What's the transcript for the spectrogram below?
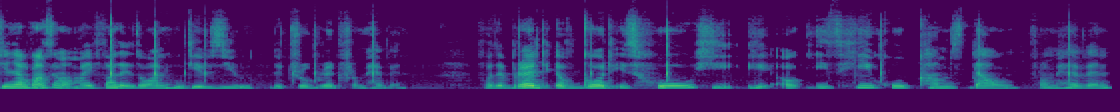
my father is the one who gives you the true bread from heaven. For the bread of God is who he, he oh, is he who comes down from heaven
